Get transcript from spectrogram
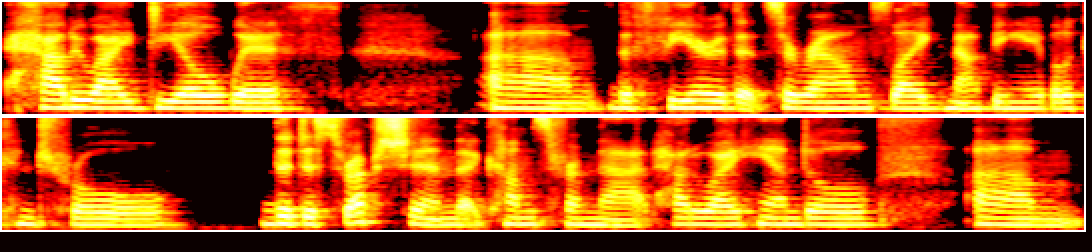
how do i deal with um, the fear that surrounds like not being able to control the disruption that comes from that? How do i handle um,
